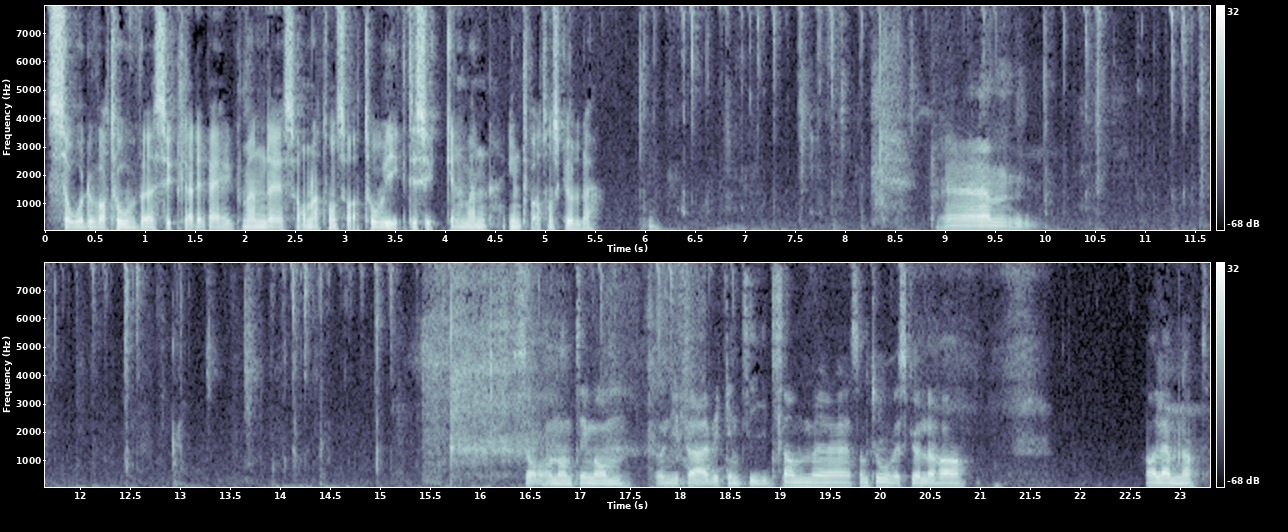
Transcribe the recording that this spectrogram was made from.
Såg du var Tove cyklade iväg? Men det sa hon att hon sa att Tove gick till cykeln men inte vart hon skulle. Um, sa någonting om ungefär vilken tid som, uh, som Tove skulle ha, ha lämnat?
